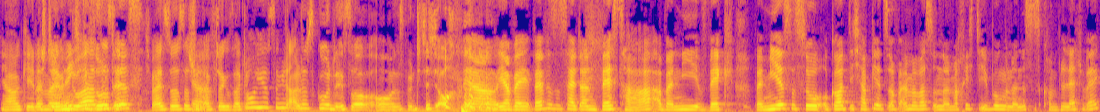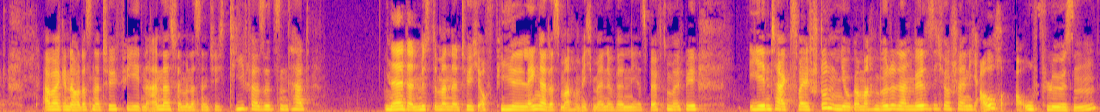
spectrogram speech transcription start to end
ja, okay, das stimmt. Du gesund ist. Ich weiß, du hast das ja. schon öfter gesagt, oh, hier ist wieder alles gut. Ich so, oh, das wünsche ich auch. Ja, ja, bei Beth ist es halt dann besser, aber nie weg. Bei mir ist es so, oh Gott, ich habe jetzt auf einmal was und dann mache ich die Übung und dann ist es komplett weg. Aber genau, das ist natürlich für jeden anders, wenn man das natürlich tiefer sitzend hat. Ne, dann müsste man natürlich auch viel länger das machen. Ich meine, wenn jetzt Beth zum Beispiel jeden Tag zwei Stunden Yoga machen würde, dann würde es sich wahrscheinlich auch auflösen.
